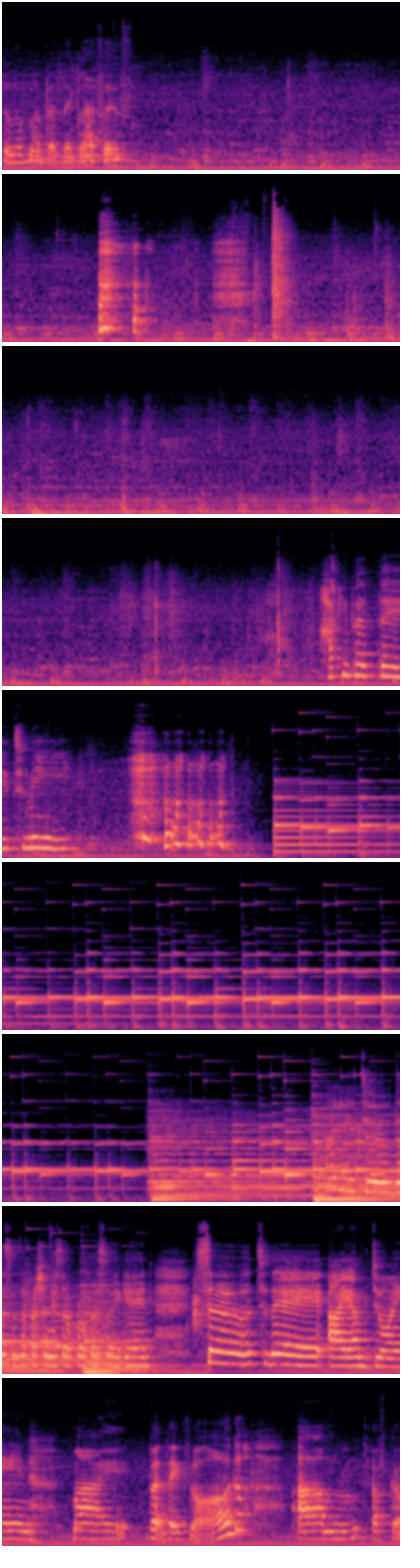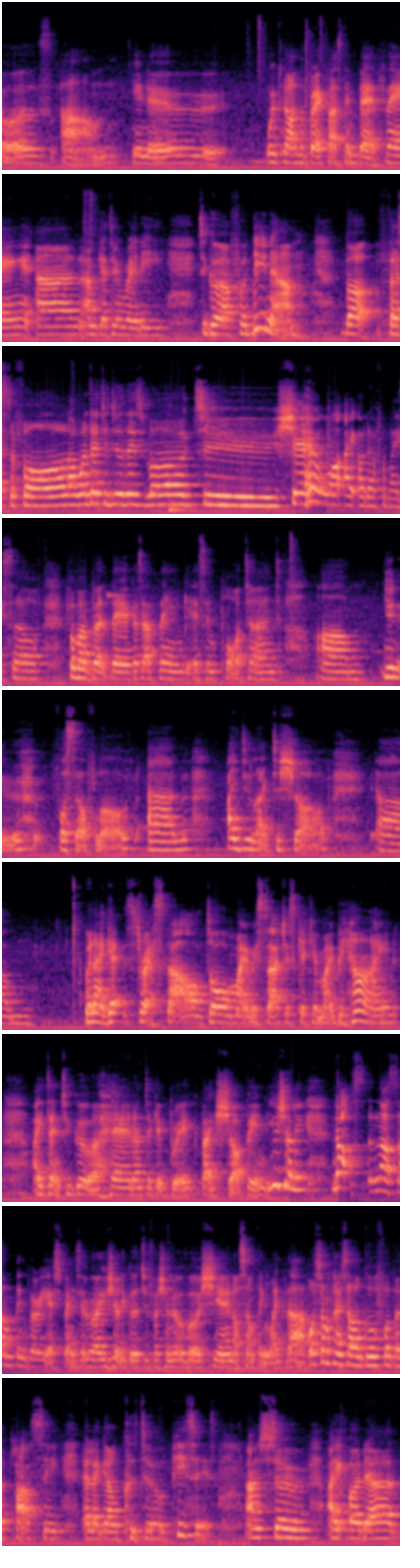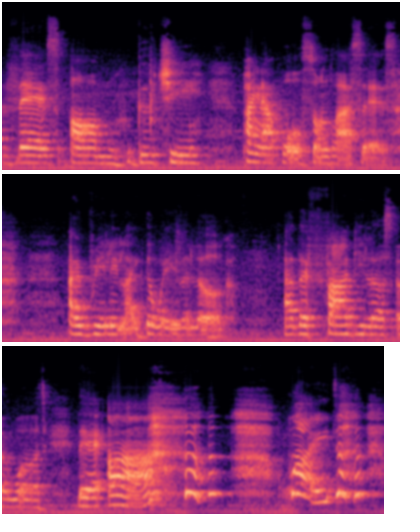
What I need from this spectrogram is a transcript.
I love my birthday glasses. Happy birthday to me. YouTube, this is the Fashionista Professor again. So today I am doing my birthday vlog. Um, of course, um, you know, we've done the breakfast in bed thing and I'm getting ready to go out for dinner. But first of all, I wanted to do this vlog to share what I ordered for myself for my birthday because I think it's important, um, you know, for self-love. And I do like to shop. Um, when I get stressed out or my research is kicking my behind, I tend to go ahead and take a break by shopping. Usually not, not something very expensive. I usually go to Fashion Nova or Shein or something like that. But sometimes I'll go for the classy, elegant couture pieces. And so I ordered this um, Gucci pineapple sunglasses. I really like the way they look. And they're fabulous awards they are quite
